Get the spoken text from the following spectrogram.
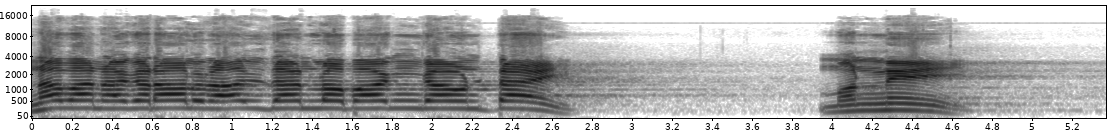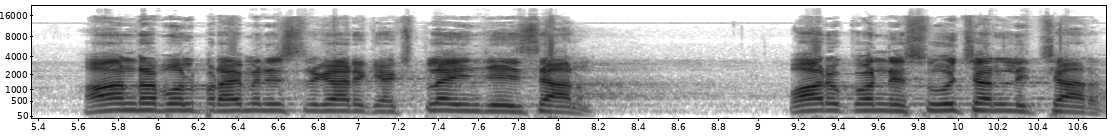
నవ నగరాలు రాజధానిలో భాగంగా ఉంటాయి. మొన్నే ఆనరబుల్ ప్రైమ్ మినిస్టర్ గారికి ఎక్స్ప్లెయిన్ చేశాను. వారు కొన్ని సూచనలు ఇచ్చారు.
